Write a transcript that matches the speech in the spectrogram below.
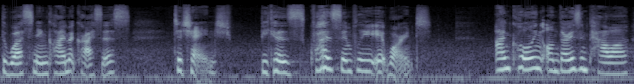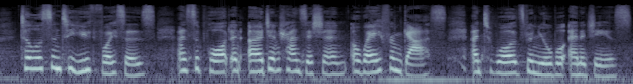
the worsening climate crisis, to change, because quite simply it won't. I'm calling on those in power to listen to youth voices and support an urgent transition away from gas and towards renewable energies.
